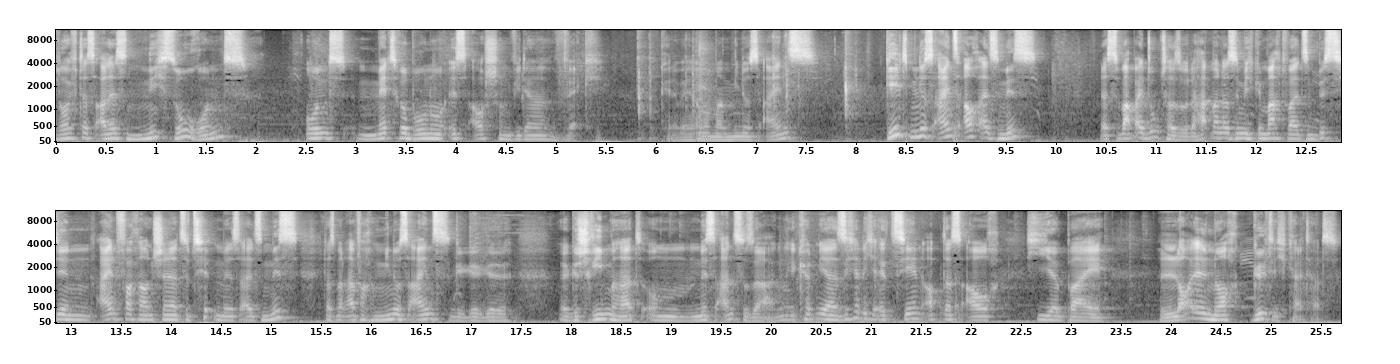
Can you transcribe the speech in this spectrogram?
läuft das alles nicht so rund. Und Metrobono ist auch schon wieder weg. Okay, da wäre auch nochmal minus 1. Gilt minus 1 auch als Miss? Das war bei Dota so. Da hat man das nämlich gemacht, weil es ein bisschen einfacher und schneller zu tippen ist als Miss, dass man einfach minus 1 äh, geschrieben hat, um Miss anzusagen. Ihr könnt mir ja sicherlich erzählen, ob das auch hier bei LOL noch Gültigkeit hat.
